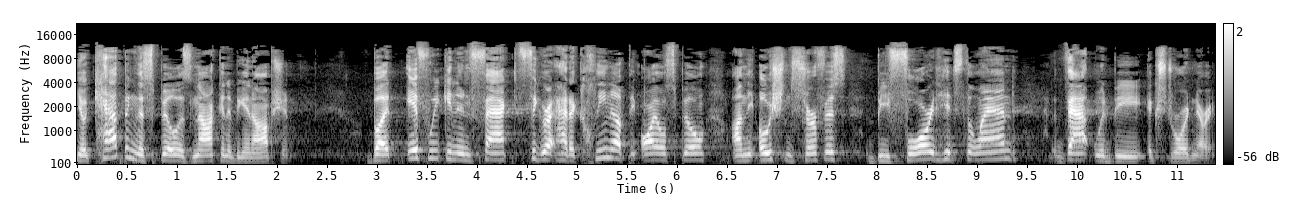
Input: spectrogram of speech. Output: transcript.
You know, capping the spill is not going to be an option. But if we can, in fact, figure out how to clean up the oil spill on the ocean surface before it hits the land, that would be extraordinary.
